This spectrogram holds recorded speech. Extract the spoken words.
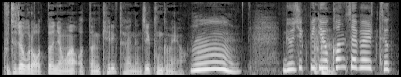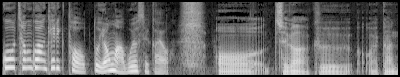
구체적으로 어떤 영화, 어떤 캐릭터였는지 궁금해요. 음, 뮤직비디오 컨셉을 듣고 참고한 캐릭터 또 영화 뭐였을까요? 어, 제가 그, 어, 약간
